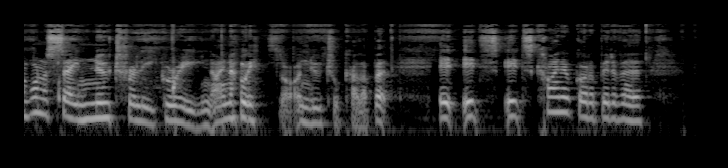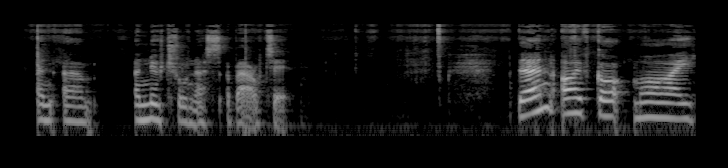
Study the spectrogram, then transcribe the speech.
I want to say neutrally green. I know it's not a neutral colour, but it, it's it's kind of got a bit of a, an, um, a neutralness about it. Then I've got my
